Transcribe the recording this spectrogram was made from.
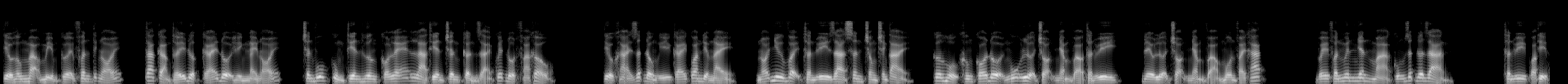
Tiểu hồng mạo mỉm cười phân tích nói, ta cảm thấy được cái đội hình này nói, chân vũ cùng thiên hương có lẽ là thiên chân cần giải quyết đột phá khẩu. Tiểu khải rất đồng ý cái quan điểm này, nói như vậy thần uy ra sân trong tranh tài, cơ hồ không có đội ngũ lựa chọn nhằm vào thần uy đều lựa chọn nhằm vào môn phái khác. Về phần nguyên nhân mà cũng rất đơn giản. Thần uy quá thịt.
